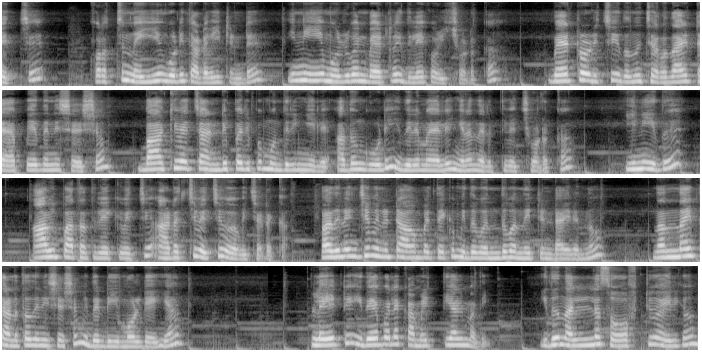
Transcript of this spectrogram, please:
വെച്ച് കുറച്ച് നെയ്യും കൂടി തടവിയിട്ടുണ്ട്. ഇനി ഈ മുഴുവൻ ബാറ്റർ ഇതിലേക്ക് ഒഴിച്ചു കൊടുക്കുക ബാറ്റർ ഒഴിച്ച് ഇതൊന്ന് ചെറുതായി ടാപ്പ് ചെയ്തതിന് ശേഷം ബാക്കി വെച്ച അണ്ടിപ്പരിപ്പ് മുന്തിരിങ്ങയിൽ അതും കൂടി ഇതിൽ മേലെ ഇങ്ങനെ നിരത്തി വെച്ച് കൊടുക്കുക ഇനി ഇത് ആവിപാത്രത്തിലേക്ക് വെച്ച് അടച്ച് വെച്ച് വേവിച്ചെടുക്കാം. പതിനഞ്ച് മിനിറ്റ് ആകുമ്പോഴത്തേക്കും ഇത് വെന്ത് വന്നിട്ടുണ്ടായിരുന്നു. നന്നായി തണുത്തതിന് ശേഷം ഇത് ഡീമോൾഡ് ചെയ്യാം. പ്ലേറ്റ് ഇതേപോലെ കമിഴ്ത്തിയാൽ മതി. ഇത് നല്ല സോഫ്റ്റും ആയിരിക്കും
